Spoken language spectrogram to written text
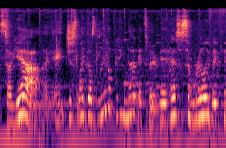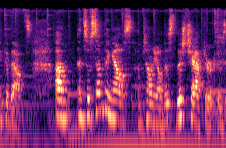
so yeah, it, just like those little bitty nuggets, but it has some really big think abouts. Um, and so something else, I'm telling y'all, this this chapter is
